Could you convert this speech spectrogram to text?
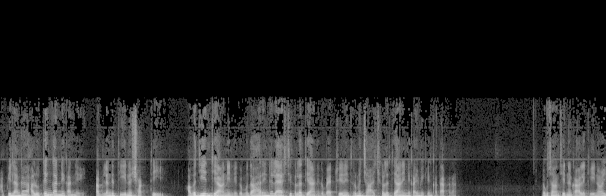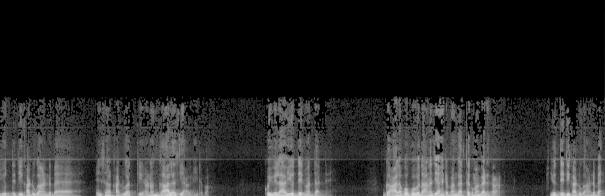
අපි ළඟ අලුතෙන් ගන්න එකක් නෙවෙයි අපි ළඟ තියෙන ශක්තිය අවදියෙන් තියාගෙන ඉන්න එක මුදාහරින්න ලෑස්ති කරලා තියාගෙන එක බැටරිය නිතරම charge කරලා තියාගෙන ඉන්න එකයි මේකෙන් කතා කරන්නේ. ලොකු සංචින්න කාලේ කියනවා යුද්ධෙදී කඩු ගන්න බෑ. ඒ නිසා කඩුවක් තියනවා නම් ගාලා තියාගෙන හිටපන්. කොයි වෙලාවෙ යුද්ධ වෙනවද දන්නේ නැහැ. ගාලා කොපුවක දාන තියා හිටපන් ගත්තකම වැඩ කරන්න. යුද්ධෙදී කඩු ගන්න බෑ.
